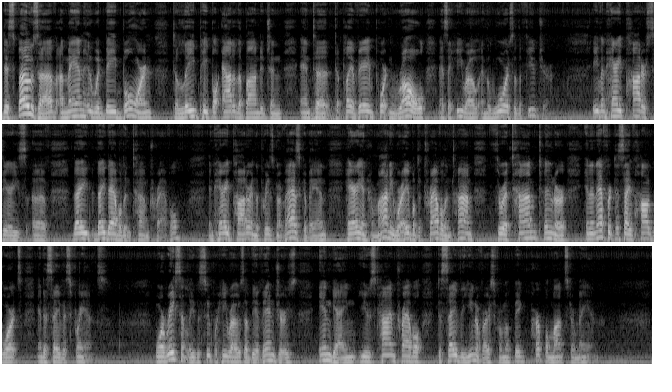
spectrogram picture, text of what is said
dispose of a man who would be born to lead people out of the bondage and, and to, to play a very important role as a hero in the wars of the future. Even Harry Potter series of they they dabbled in time travel. In Harry Potter and the Prisoner of Azkaban, Harry and Hermione were able to travel in time through a time turner in an effort to save Hogwarts and to save his friends. More recently, the superheroes of the Avengers Endgame used time travel to save the universe from a big purple monster man.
